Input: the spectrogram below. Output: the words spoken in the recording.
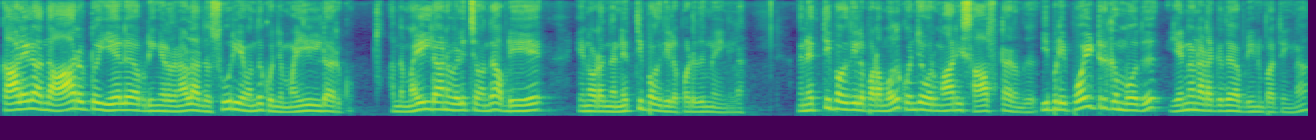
காலையில் அந்த ஆறு டு ஏழு அப்படிங்கிறதுனால அந்த சூரியன் வந்து கொஞ்சம் மைல்டாக இருக்கும். அந்த மைல்டான வெளிச்சம் வந்து அப்படியே என்னோட இந்த நெத்தி பகுதியில் படுதுன்னு வைங்களேன். இந்த நெத்தி பகுதியில் படும்போது கொஞ்சம் ஒரு மாதிரி சாஃப்டாக இருந்தது. இப்படி போயிட்டு இருக்கும்போது என்ன நடக்குது அப்படின்னு பார்த்தீங்கன்னா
